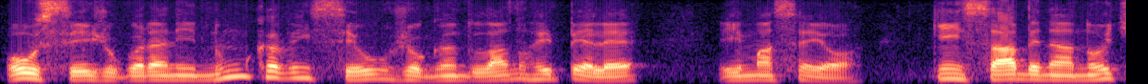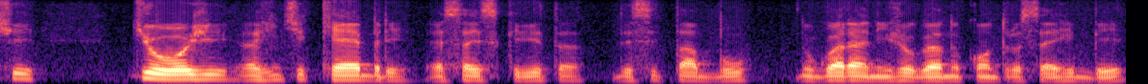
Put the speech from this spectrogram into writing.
ou seja, o Guarani nunca venceu jogando lá no Rei Pelé, em Maceió. Quem sabe na noite de hoje a gente quebre essa escrita desse tabu do Guarani jogando contra o CRB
